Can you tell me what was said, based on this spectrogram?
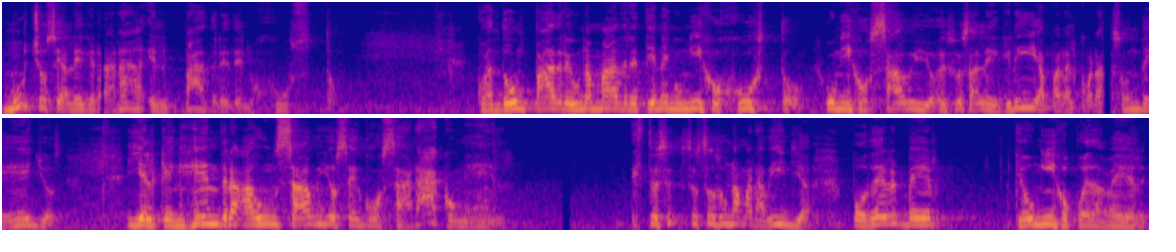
Mucho se alegrará el Padre del justo. Cuando un padre, una madre tienen un hijo justo, un hijo sabio, eso es alegría para el corazón de ellos y el que engendra a un sabio se gozará con él. Esto es, esto es una maravilla, poder ver que un hijo pueda ver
